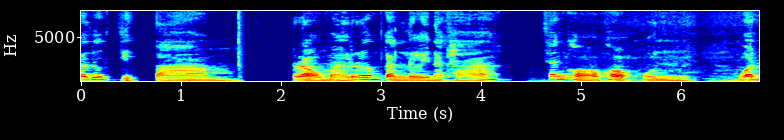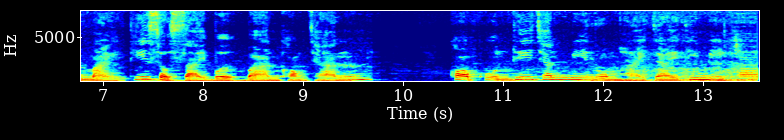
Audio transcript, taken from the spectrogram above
ระลึกจิตตาม เรามาเริ่มกันเลยนะคะ ฉันขอขอบคุณ วันใหม่ที่สดใสเบิกบานของฉัน ขอบคุณที่ฉันมีลมหายใจที่มีค่า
